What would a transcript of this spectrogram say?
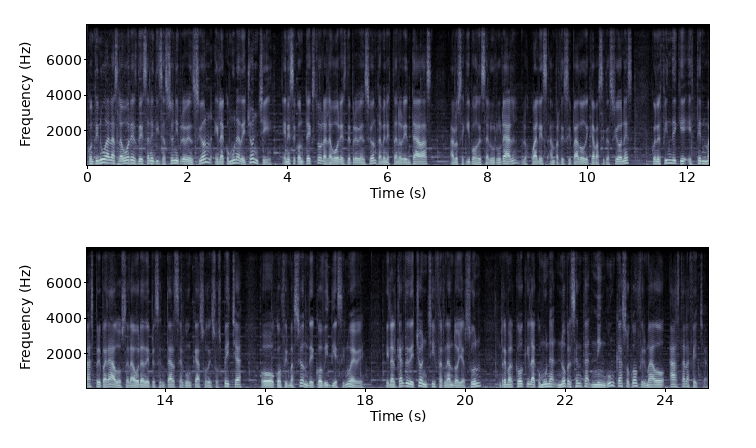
Continúan las labores de sanitización y prevención en la comuna de Chonchi. En ese contexto, las labores de prevención también están orientadas a los equipos de salud rural, los cuales han participado de capacitaciones con el fin de que estén más preparados a la hora de presentarse algún caso de sospecha o confirmación de COVID-19. El alcalde de Chonchi, Fernando Ayarzún, remarcó que la comuna no presenta ningún caso confirmado hasta la fecha.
